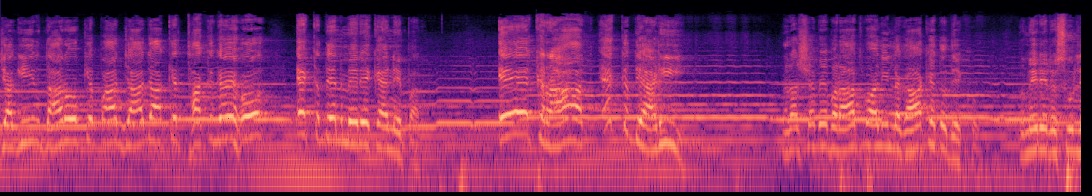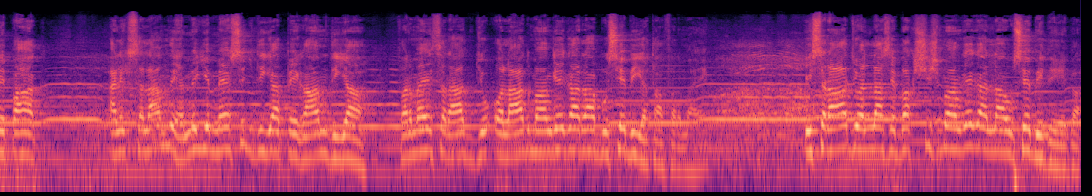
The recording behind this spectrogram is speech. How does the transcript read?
जागीरदारों के पास जा जाके थक गए हो एक दिन मेरे कहने पर। एक रात, एक दिहाड़ी। शब बारात वाली लगा के तो देखो तो मेरे रसूल पाक सलाम ने हमें ये मैसेज दिया, पैगाम दिया फरमाए इस रात जो औलाद मांगेगा, रब उसे भी अता फरमाएगा। इस रात जो अल्लाह से बख्शिश मांगेगा, अल्लाह उसे भी देगा।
